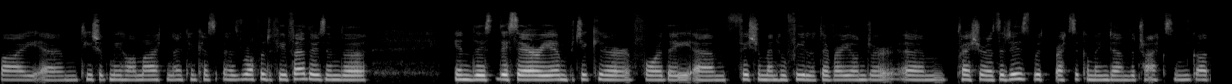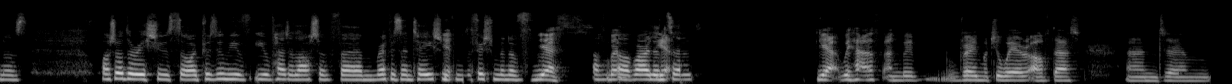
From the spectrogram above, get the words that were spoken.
by um, Taoiseach Micheál Martin, I think has, has ruffled a few feathers in the in this this area in particular for the um, fishermen who feel that they're very under um, pressure as it is with Brexit coming down the tracks and God knows what other issues. So I presume you've you've had a lot of um, representation yeah. from the fishermen of yes of, well, of Ireland yeah. Yeah, we have, and we're very much aware of that. And um,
